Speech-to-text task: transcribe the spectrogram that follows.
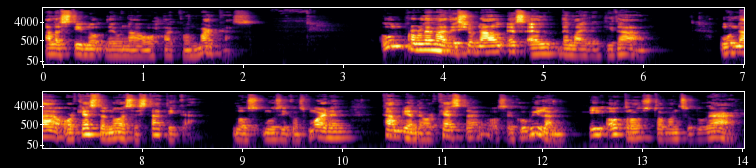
al estilo de una hoja con marcas? Un problema adicional es el de la identidad. Una orquesta no es estática. Los músicos mueren, cambian de orquesta o se jubilan y otros toman su lugar.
